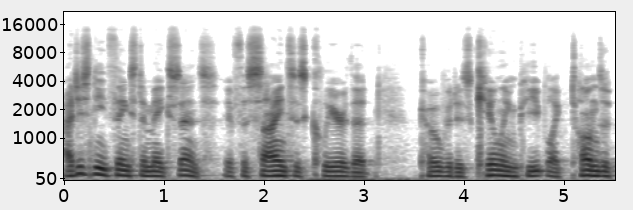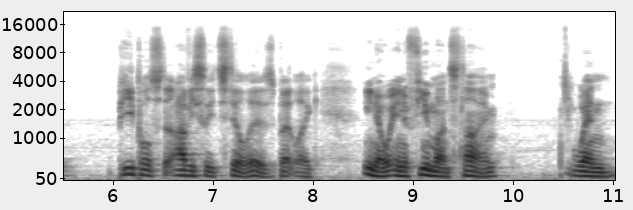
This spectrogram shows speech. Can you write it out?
I just need things to make sense. If the science is clear that COVID is killing people, like tons of people, st- obviously it still is, but like, you know, in a few months' time, when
